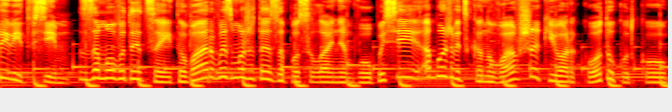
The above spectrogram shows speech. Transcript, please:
Привіт всім! Замовити цей товар ви зможете за посиланням в описі або ж відсканувавши QR-код у кутку.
